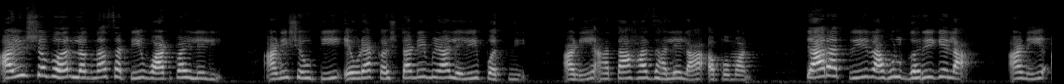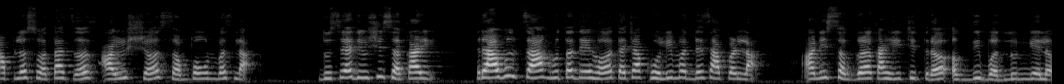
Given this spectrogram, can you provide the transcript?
आयुष्यभर लग्नासाठी वाट पाहिलेली आणि शेवटी एवढ्या कष्टाने मिळालेली पत्नी. आणि आता हा झालेला अपमान. त्या रात्री राहुल घरी गेला आणि आपलं स्वतःच आयुष्य संपवून बसला. दुसऱ्या दिवशी सकाळी राहुलचा मृतदेह त्याच्या खोलीमध्ये सापडला आणि सगळं काही चित्र अगदी बदलून गेलं.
